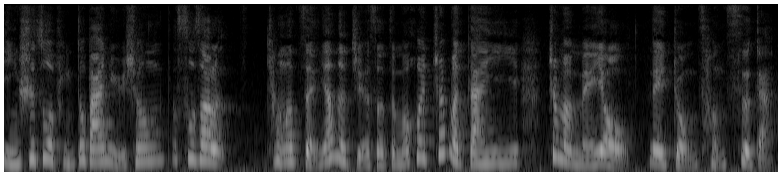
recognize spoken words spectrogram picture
影视作品都把女生塑造了成了怎样的角色？怎么会这么单一，这么没有那种层次感？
